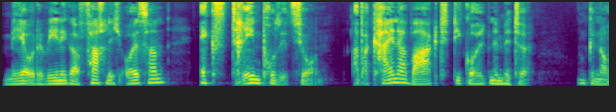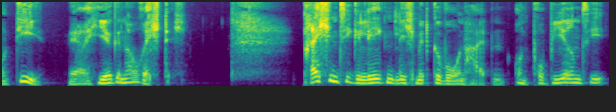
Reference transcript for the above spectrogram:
mehr oder weniger fachlich äußern, Extremposition. Aber keiner wagt die goldene Mitte. Und genau die wäre hier genau richtig. Brechen Sie gelegentlich mit Gewohnheiten und probieren Sie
